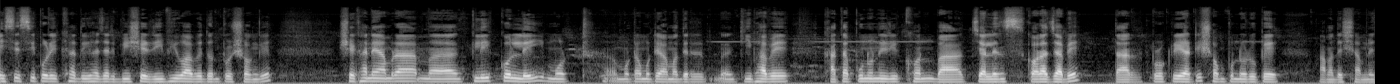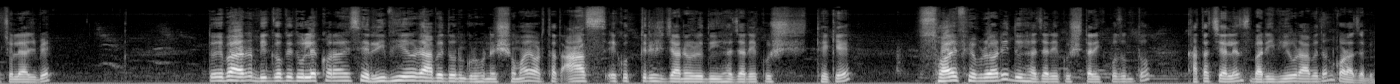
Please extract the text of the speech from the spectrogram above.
এইচএসসি পরীক্ষা দুই হাজার বিশের রিভিউ আবেদন প্রসঙ্গে। সেখানে আমরা ক্লিক করলেই মোট, মোটামুটি আমাদের কীভাবে খাতা পুনঃনিরীক্ষণ বা চ্যালেঞ্জ করা যাবে, তার প্রক্রিয়াটি সম্পূর্ণরূপে আমাদের সামনে চলে আসবে। তো এবার বিজ্ঞপ্তিতে উল্লেখ করা হয়েছে রিভিউর আবেদন গ্রহণের সময়, অর্থাৎ আজ একত্রিশ জানুয়ারি দুই হাজার একুশ থেকে ছয় ফেব্রুয়ারি দুই হাজার একুশ তারিখ পর্যন্ত খাতা চ্যালেঞ্জ বা রিভিউর আবেদন করা যাবে।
